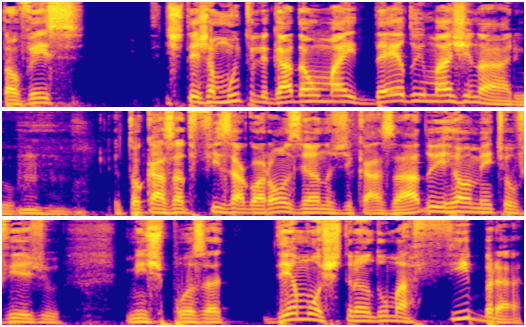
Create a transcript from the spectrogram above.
talvez esteja muito ligado a uma ideia do imaginário. Eu tô casado, fiz agora 11 anos de casado e realmente eu vejo minha esposa demonstrando uma fibra,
